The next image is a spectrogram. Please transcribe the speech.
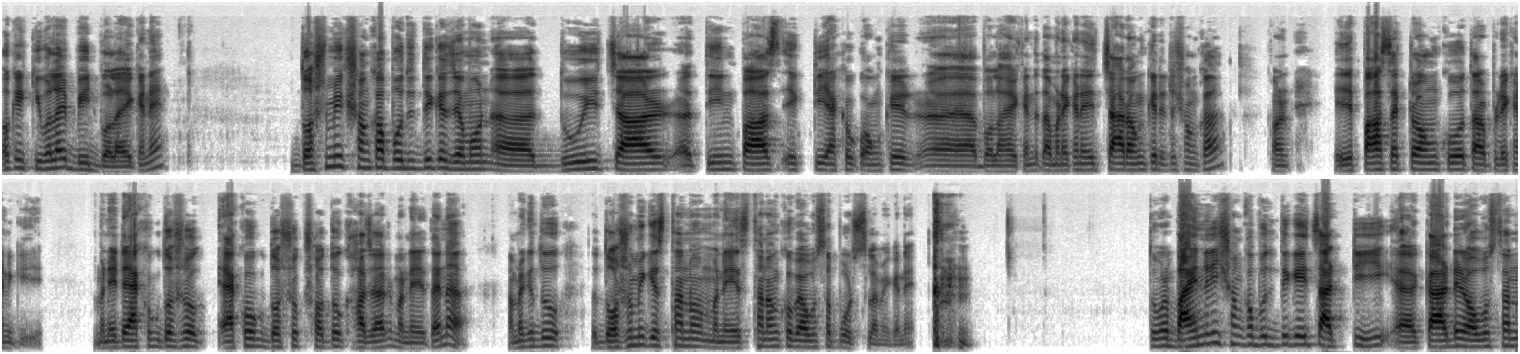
ওকে কি বলা হয়? বিট বলা এখানে। দশমিক সংখ্যা পদ্ধতিকে যেমন দুই, চার তিন, পাঁচ, একটি একক অঙ্কের বলা হয় এখানে, তার মানে এখানে চার অঙ্কের এটা সংখ্যা, কারণ এই পাঁচ একটা অঙ্ক, তারপরে এখানে কি মানে এটা একক দশক একক দশক শতক হাজার মানে তাই না? আমরা কিন্তু দশমিক স্থান মানে স্থানাঙ্ক ব্যবস্থা পড়ছিলাম এখানে। তোমার বাইনারি সংখ্যা পদ্ধতি থেকে এই চারটি কার্ডের অবস্থান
